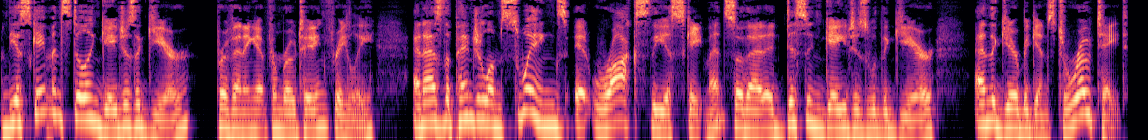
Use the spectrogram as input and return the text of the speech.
The escapement still engages a gear, preventing it from rotating freely, and as the pendulum swings, it rocks the escapement so that it disengages with the gear, and the gear begins to rotate.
